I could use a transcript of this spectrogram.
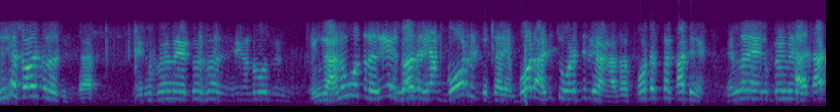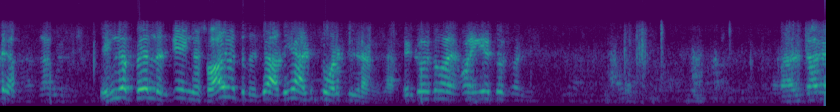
எங்க சோகத்தில் இருக்கு சார்? எங்க அனுபவத்தில் இருக்கு. என் போர்டு இருக்கு சார் என் போர்டு அடிச்சு உடைச்சிருக்காங்க. அதை போட்டோஸ் தான் காட்டுங்க. எல்லாம் எங்க பேர்ல அதை காட்டுங்க. எங்க பேர்ல இருக்கு எங்க சுவாதத்தில் இருக்கு அதையும் அடிச்சு உடைச்சிருக்காங்க சார். எட்டு வருஷமா எட்டு வருஷம் அதுக்காக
